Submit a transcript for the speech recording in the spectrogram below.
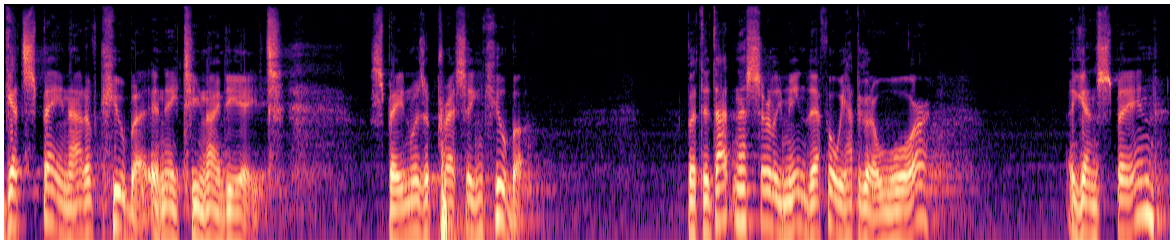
get Spain out of Cuba in 1898. Spain was oppressing Cuba. But did that necessarily mean, therefore, we had to go to war against Spain?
